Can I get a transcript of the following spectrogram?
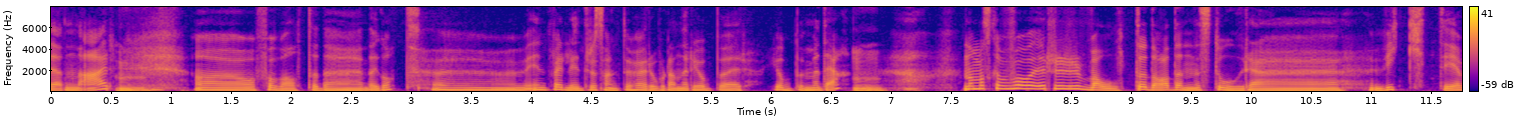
det den er. Mm. Og forvalte det, det godt. Uh, veldig interessant å høre hvordan dere jobber, jobber med det. Mm. Når man skal forvalte da denne store, viktige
